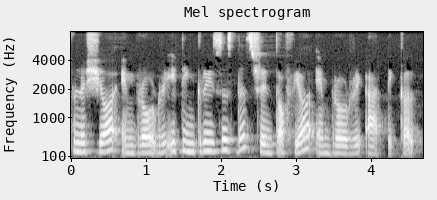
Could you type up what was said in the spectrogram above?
finish your embroidery. It increases the strength of your embroidery article.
